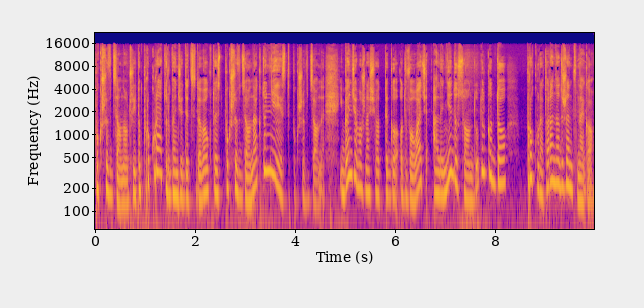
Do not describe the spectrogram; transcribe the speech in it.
pokrzywdzoną. Czyli to prokurator będzie decydował, kto jest pokrzywdzony, a kto nie jest pokrzywdzony. I będzie można się od tego odwołać, ale nie do sądu, tylko do prokuratora nadrzędnego.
